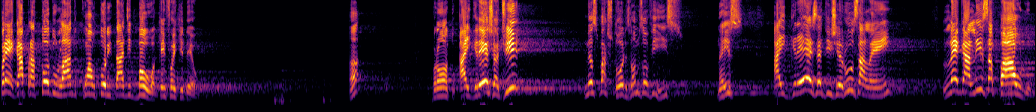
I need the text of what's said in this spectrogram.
pregar para todo lado com autoridade boa. Quem foi que deu? Hã? Pronto, a igreja de meus pastores, vamos ouvir isso, não é isso? A igreja de Jerusalém legaliza Paulo.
